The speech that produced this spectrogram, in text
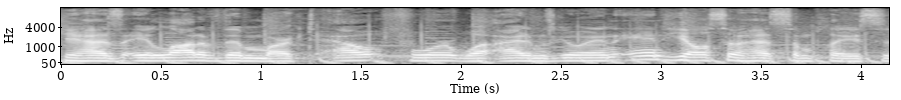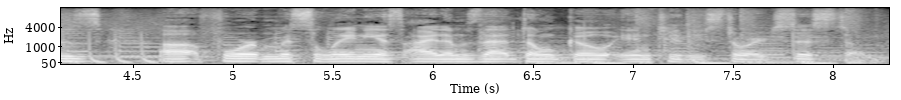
He has a lot of them marked out for what items go in, and he also has some places uh, for miscellaneous items that don't go into the storage system.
